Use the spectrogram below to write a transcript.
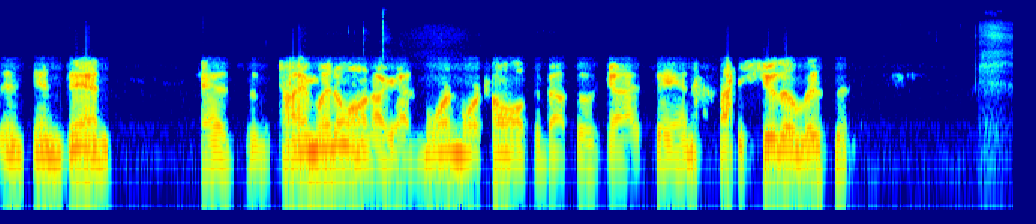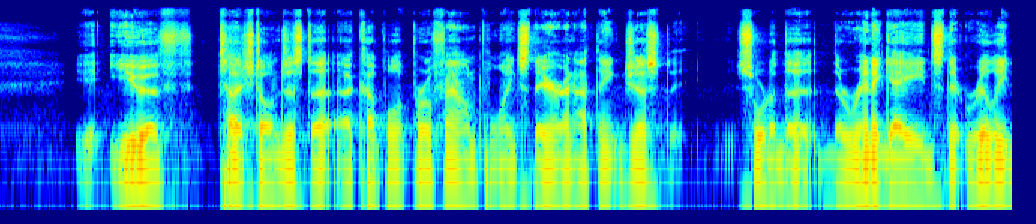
and, and then as the time went on, I got more and more calls about those guys saying I should have listened. You have touched on just a, a couple of profound points there, and I think just sort of the the renegades that really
